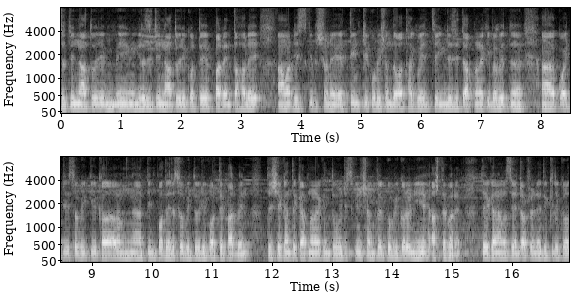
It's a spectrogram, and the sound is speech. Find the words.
যদি না তৈরি ইংরেজিটি না তৈরি করতে পারেন, তাহলে আমার ডিসক্রিপশনে তিনটি কোটেশন দেওয়া থাকবে যে ইংরেজিতে আপনারা কীভাবে কয়টি ছবি কী তিন পদের ছবি তৈরি করতে পারবেন। তো সেখান থেকে আপনারা কিন্তু ওই স্ক্রিনশট কপি করে নিয়ে আসতে পারেন। তো এখানে আমরা সেন্ট অপশনে ক্লিক করে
